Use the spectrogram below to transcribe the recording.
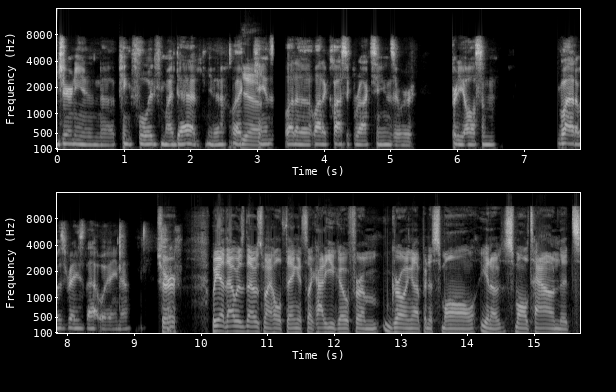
Journey and uh, Pink Floyd from my dad, you know, like yeah. Kansas, a lot of a lot of classic rock scenes that were pretty awesome. Glad I was raised that way, you know. Sure. Well, yeah, that was that was my whole thing. It's like, how do you go from growing up in a small, you know, small town that's,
